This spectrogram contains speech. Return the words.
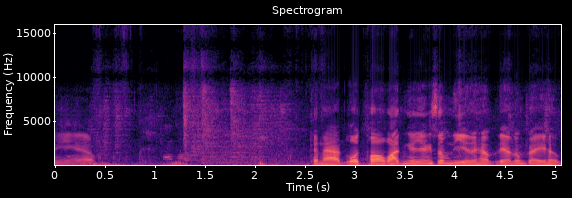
นี่ครับขนาดรถพอวัดกันยังสำนีนะครับเรียนต้องไปครับ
